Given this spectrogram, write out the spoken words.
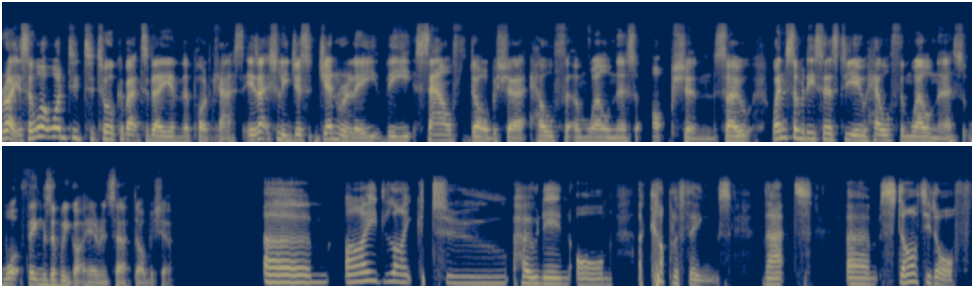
Right. So, what I wanted to talk about today in the podcast is actually just generally the South Derbyshire health and wellness option. So, when somebody says to you health and wellness, what things have we got here in South Derbyshire? Um, I'd like to hone in on a couple of things that um, started off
